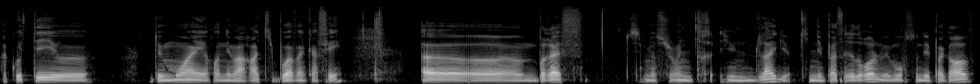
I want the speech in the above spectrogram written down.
à côté de moi et René Mara qui boivent un café. bref, c'est bien sûr une, une blague qui n'est pas très drôle, mais bon, ce n'est pas grave.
